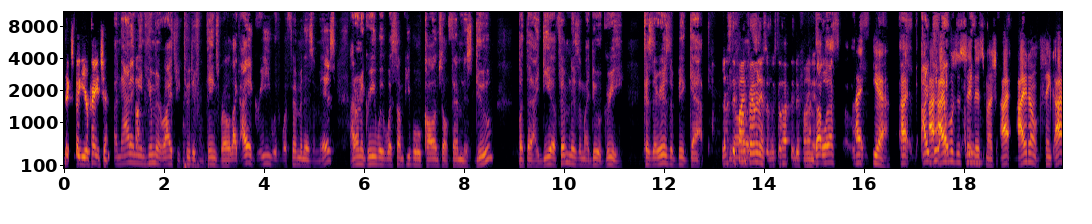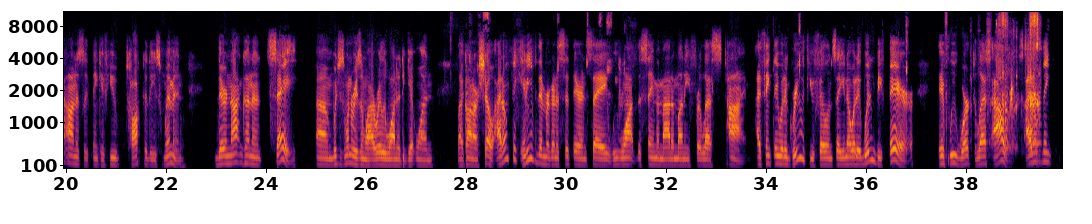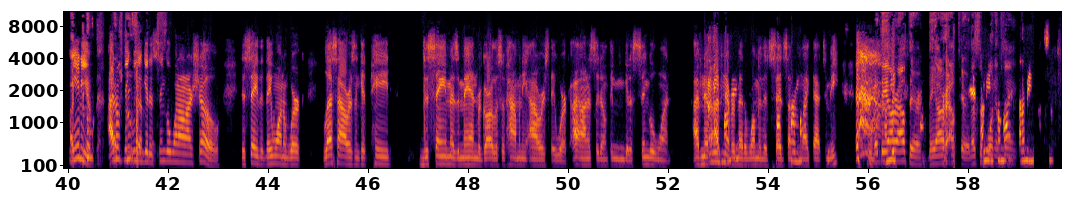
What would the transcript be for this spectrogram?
six figure paycheck. Anatomy and human rights are two different things bro. Like i agree with what feminism is. I don't agree with what some people who call themselves feminists do but the idea of feminism i do agree because there is a big gap Let's you define know, feminism. We still have to define it. That, well, that's I yeah. I I, I, I, I will just say mean, this much. I I don't think I honestly think if you talk to these women, they're not gonna say, um, which is one reason why I really wanted to get one like on our show. I don't think any of them are gonna sit there and say we want the same amount of money for less time. I think they would agree with you, Phil, and say, you know what, it wouldn't be fair if we worked less hours. I don't think any of them. I don't think we can get a single one on our show to say that they want to work less hours and get paid the same as a man, regardless of how many hours they work. I honestly don't think we can get a single one. I've never, I mean, I've never met a woman that said something like that to me. but they are out there. They are out there. That's the I mean, point I'm saying. I mean,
